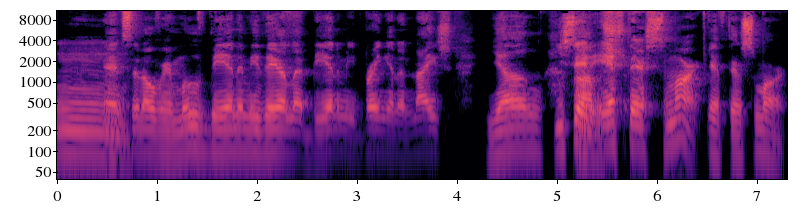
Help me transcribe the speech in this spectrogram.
Mm. and sit over and move Bieniemy there. Let Bieniemy bring in a nice young, You said um, if they're smart. if they're smart.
